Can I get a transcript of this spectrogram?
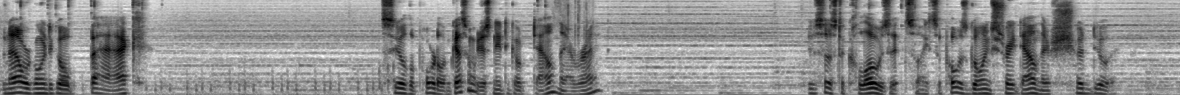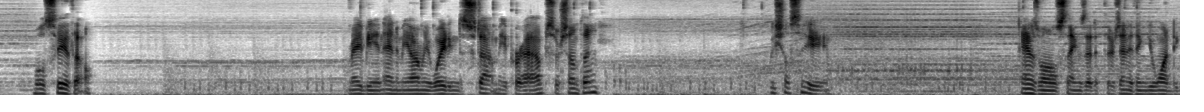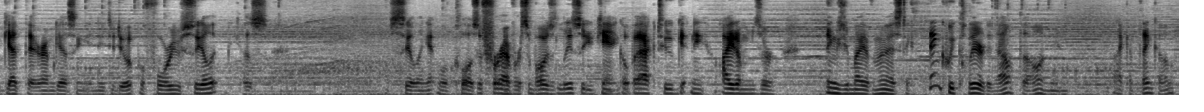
So now we're going to go back. Seal the portal. I'm guessing we just need to go down there, right? It says to close it, so I suppose going straight down there should do it. We'll see, though. Maybe an enemy army waiting to stop me, perhaps, or something. We shall see. And it's one of those things that if there's anything you want to get there, I'm guessing you need to do it before you seal it, because sealing it will close it forever, supposedly, so you can't go back to get any items or things you may have missed. I think we cleared it out, though. I mean, I can think of.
